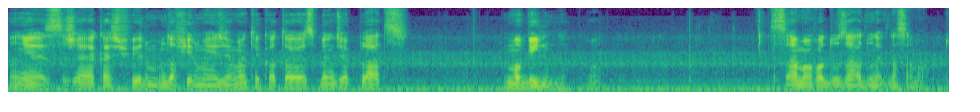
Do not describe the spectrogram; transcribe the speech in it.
To nie jest, że jakaś firma, do firmy jedziemy, tylko to jest, będzie plac mobilny. O. Z samochodu załadunek na samochód.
